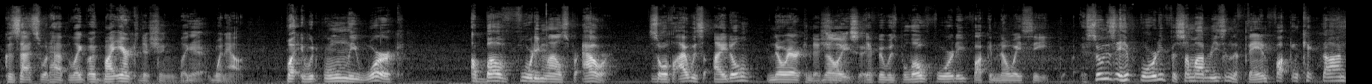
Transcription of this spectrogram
Because that's what happened. Like, like my air conditioning like Yeah. went out, but it would only work above 40 miles per hour. So if I was idle, no air conditioning. No AC. If it was below 40, fucking no AC. As soon as it hit 40, for some odd reason, the fan fucking kicked on,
